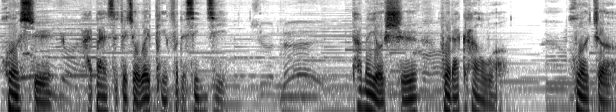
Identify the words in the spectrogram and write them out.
或许还伴随着久未平复的心悸。他们有时会来看我，或者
